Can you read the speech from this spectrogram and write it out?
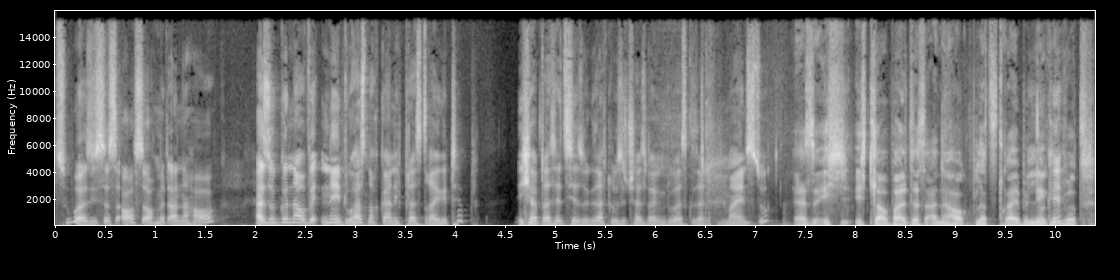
zu? Also siehst du das aus, auch mit Anne Haug? Also genau, nee, du hast noch gar nicht Platz 3 getippt. Ich habe das jetzt hier so gesagt, Lucy Scheißwagen, du hast gesagt, meinst du? Also ich, ich glaube halt, dass Anne Haug Platz 3 belegen okay. wird,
